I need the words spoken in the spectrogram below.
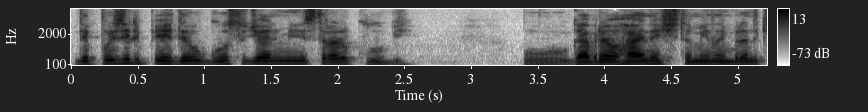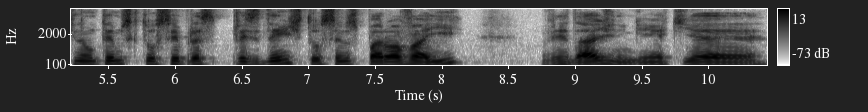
Depois ele perdeu o gosto de administrar o clube. O Gabriel Reinert também lembrando que não temos que torcer para presidente, torcemos para o Havaí. Verdade, ninguém aqui é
